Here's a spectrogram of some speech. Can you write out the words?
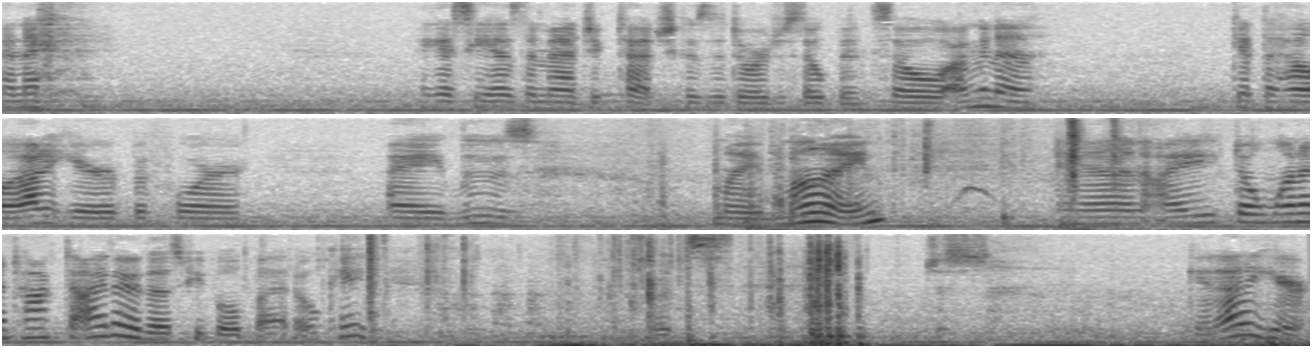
And I I guess he has the magic touch because the door just opened. So I'm gonna get the hell out of here before I lose my mind. And I don't want to talk to either of those people, but okay. Let's just get out of here.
